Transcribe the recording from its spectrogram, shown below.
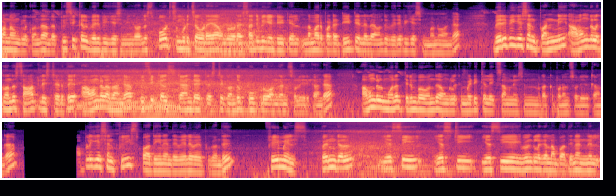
பண்ணவங்களுக்கு வந்து அந்த ஃபிசிக்கல் வெரிஃபிகேஷன் நீங்கள் வந்து ஸ்போர்ட்ஸ் முடித்த உடைய உங்களோட சர்டிஃபிகேட் டீட்டெயில் இந்த மாதிரிப்பட்ட டீட்டெயிலில் வந்து வெரிஃபிகேஷன் பண்ணுவாங்க. வெரிஃபிகேஷன் பண்ணி அவங்களுக்கு வந்து ஷார்ட் லிஸ்ட் எடுத்து அவங்கள தாங்க ஃபிசிக்கல் ஸ்டாண்டர்ட் டெஸ்ட்டுக்கு வந்து கூப்பிடுவாங்கன்னு சொல்லியிருக்காங்க. அவங்க மூலம் திரும்ப வந்து அவங்களுக்கு மெடிக்கல் எக்ஸாமினேஷன் நடக்கப்படும் சொல்லியிருக்காங்க. அப்ளிகேஷன் ஃபீஸ் பார்த்தீங்கன்னா இந்த வேலைவாய்ப்புக்கு வந்து ஃபீமேல்ஸ் பெண்கள் எஸ்சி எஸ்டி எஸ்சி இவங்களுக்கெல்லாம் பார்த்தீங்கன்னா நெல்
